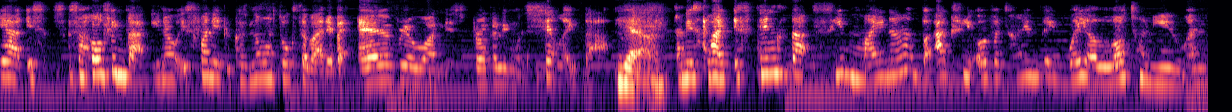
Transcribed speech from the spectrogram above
Yeah, it's, it's a whole thing that, you know, it's funny because no one talks about it, but everyone is struggling with shit like that. Yeah. And it's like, it's things that seem minor, but actually over time they weigh a lot on you. And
